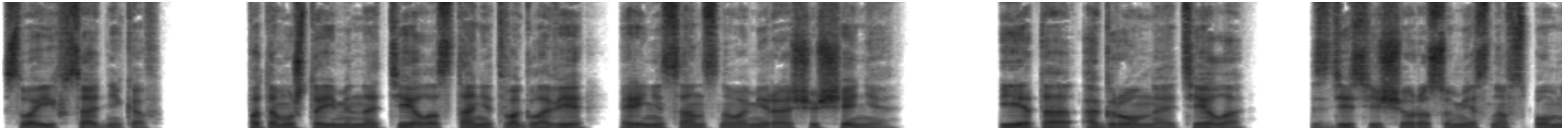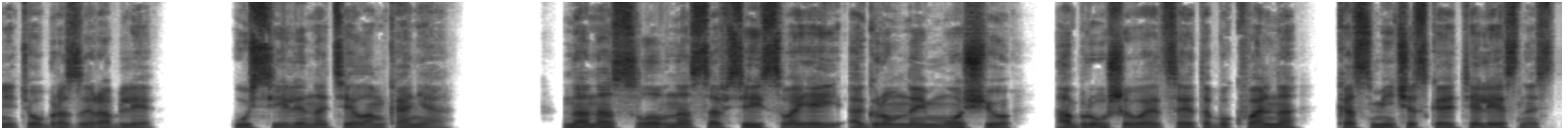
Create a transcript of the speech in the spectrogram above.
своих всадников, потому что именно тело станет во главе ренессансного мироощущения. И это огромное тело, здесь еще раз уместно вспомнить образы Рабле, усилено телом коня. На нас словно со всей своей огромной мощью обрушивается эта буквально космическая телесность.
